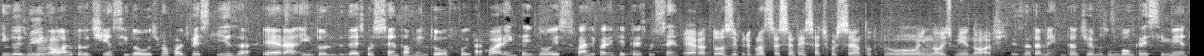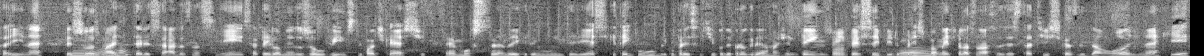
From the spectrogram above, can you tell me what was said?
Em 2009, Uhum. quando tinha sido a última pod pesquisa, era em torno de 10%, aumentou, foi para 42, quase 43%. Era 12,67% no, em 2009. Exatamente. Então tivemos um bom crescimento aí, né? Pessoas Uhum. mais interessadas na ciência, pelo menos ouvintes de podcast, é, mostrando aí que tem um interesse, que tem público para esse tipo de programa. A gente tem Sim. percebido, Sim. principalmente pelas nossas estatísticas de download, né? Que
